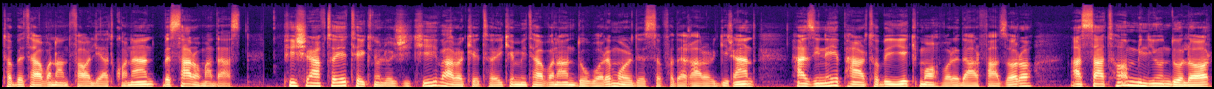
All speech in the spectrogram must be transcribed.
تا بتوانند فعالیت کنند به سر آمده است. پیشرفت های تکنولوژیکی و راکت هایی که می توانند دوباره مورد استفاده قرار گیرند، هزینه پرتاب یک ماهواره در فضا را از صدها میلیون دلار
